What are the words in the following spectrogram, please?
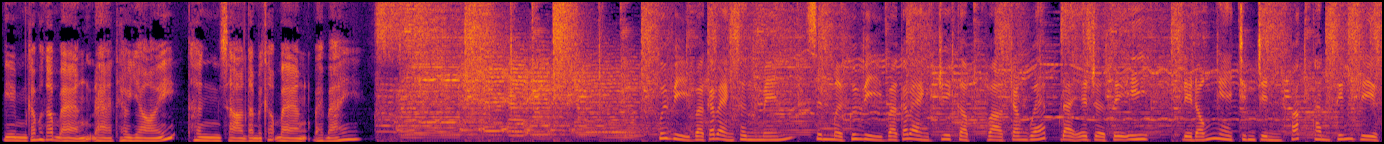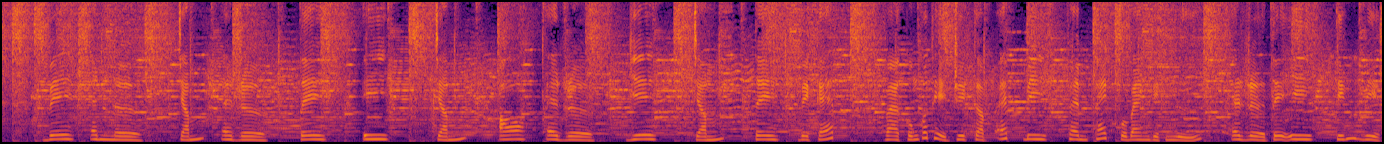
Kim cảm ơn các bạn đã theo dõi. Thân chào tạm biệt các bạn. Bye bye. Quý vị và các bạn thân mến, xin mời quý vị và các bạn truy cập vào trang web Đài e RTI để đón nghe chương trình phát thanh tiếng Việt vn.rti.com o r org.tvk và cũng có thể truy cập FB fanpage của Ban Việt ngữ RTI tiếng Việt.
